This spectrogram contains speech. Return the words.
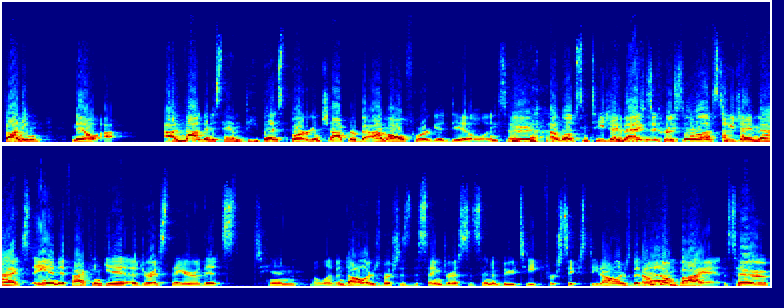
finding now I, I'm not going to say I'm the best bargain shopper, but I'm all for a good deal. And so I love some TJ Maxx. Crystal loves TJ Maxx. And if I can get a dress there that's $10, $11 versus the same dress that's in a boutique for $60, then I'm going to buy it. So,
